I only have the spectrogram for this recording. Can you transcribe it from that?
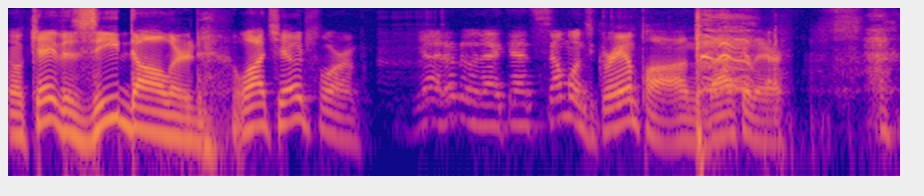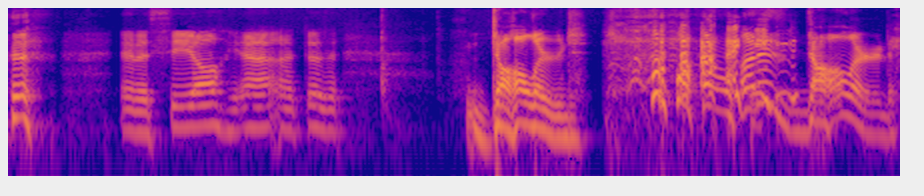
Okay, the Z Dollard. Watch out for him. Yeah, I don't know that. That's someone's grandpa on the back of there. and a seal. Yeah, that doesn't. Dollard. what is Dollard?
